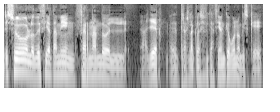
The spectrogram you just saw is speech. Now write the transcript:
Eso lo decía también Fernando el, ayer, eh, tras la clasificación, que bueno, que es que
